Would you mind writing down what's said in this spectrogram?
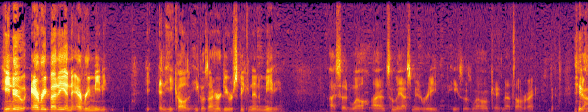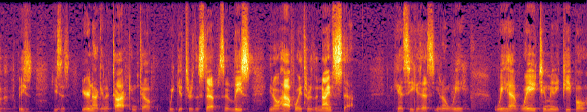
He knew everybody in every meeting and he calls. He goes, "I heard you were speaking in a meeting." I said, "Well, I, somebody asked me to read." He says, "Well, okay, that's all right." But you know, he's, he says, "You're not going to talk until we get through the steps. At least, you know, halfway through the ninth step." Because he says, "You know, we we have way too many people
